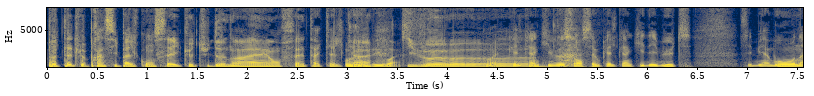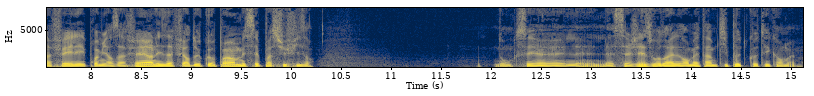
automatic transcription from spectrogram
peut-être le principal conseil que tu donnerais en fait à quelqu'un qui veut euh... quelqu'un qui veut se lancer ou quelqu'un qui débute. C'est bien beau, on a fait les premières affaires, les affaires de copains, mais c'est pas suffisant. Donc c'est la sagesse vaudrait en mettre un petit peu de côté quand même.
